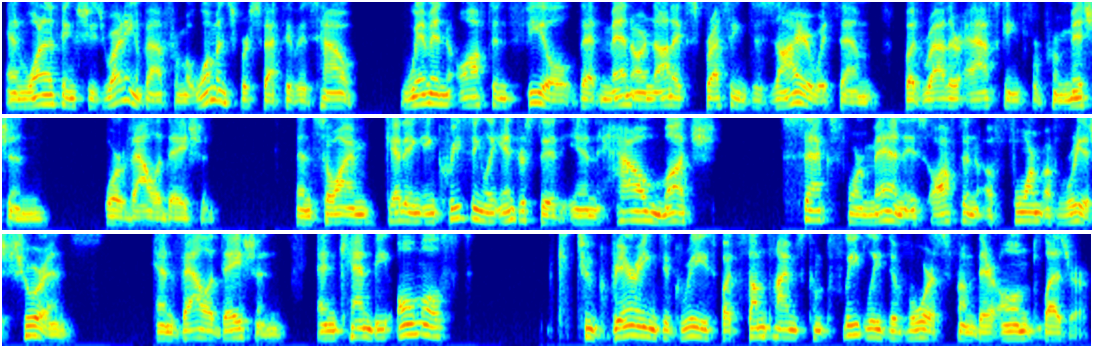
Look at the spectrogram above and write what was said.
And one of the things she's writing about from a woman's perspective is how women often feel that men are not expressing desire with them, but rather asking for permission or validation. And so I'm getting increasingly interested in how much sex for men is often a form of reassurance and validation and can be almost to varying degrees, but sometimes completely divorced from their own pleasure.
